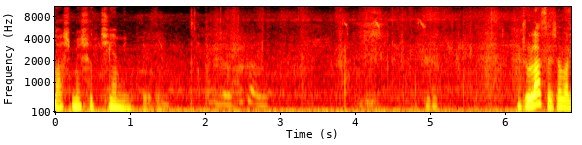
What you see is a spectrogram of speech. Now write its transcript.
লাস্ট মেশ হচ্ছি আমি। ঝোলা আছে সবার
